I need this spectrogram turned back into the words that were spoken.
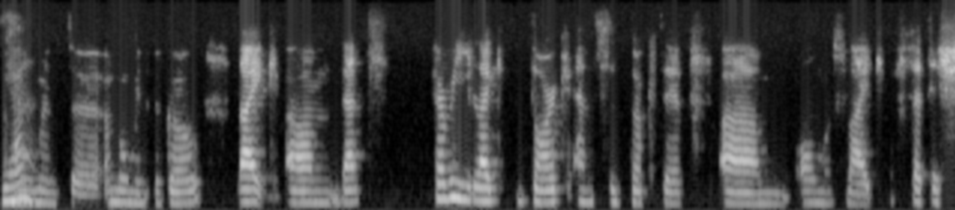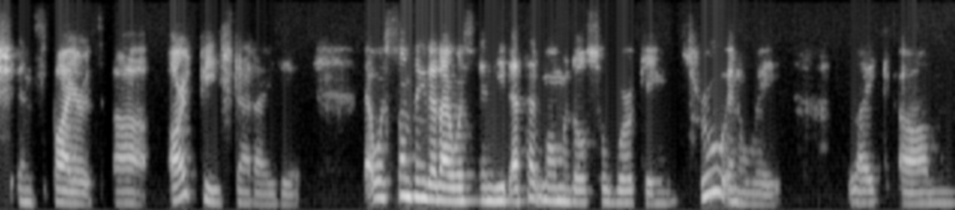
yeah. moment uh, a moment ago, like um, that's very like dark and seductive, um, almost like fetish inspired uh, art piece that I did. That was something that I was indeed at that moment also working through in a way, like um,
